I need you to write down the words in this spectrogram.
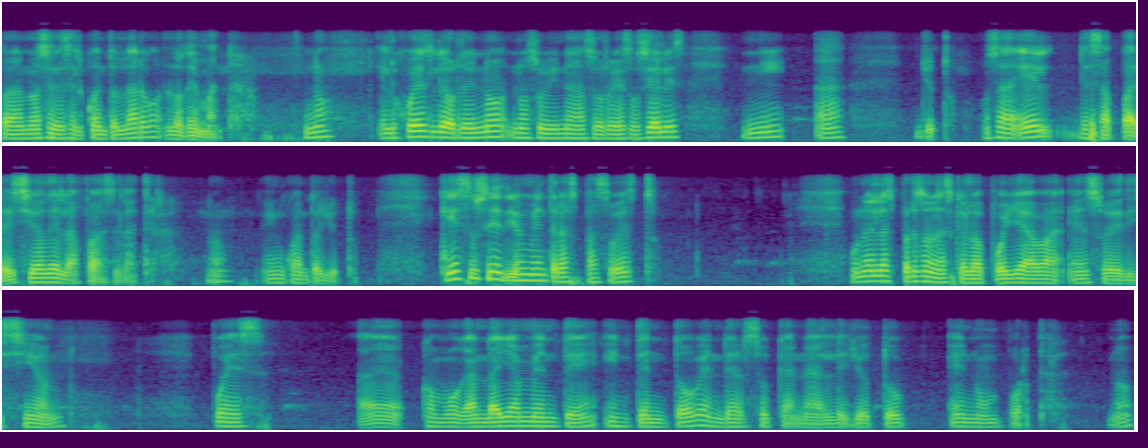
Para no hacerles el cuento largo, lo demandaron, ¿no? El juez le ordenó no subir nada a sus redes sociales ni a YouTube. O sea, él desapareció de la faz de la tierra, ¿no? En cuanto a YouTube. ¿Qué sucedió mientras pasó esto? Una de las personas que lo apoyaba en su edición, pues eh, como gandallamente intentó vender su canal de YouTube en un portal, ¿no?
